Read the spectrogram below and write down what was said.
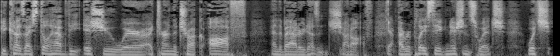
because I still have the issue where I turn the truck off and the battery doesn't shut off. Yep. I replace the ignition switch, which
